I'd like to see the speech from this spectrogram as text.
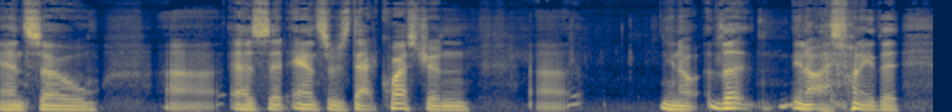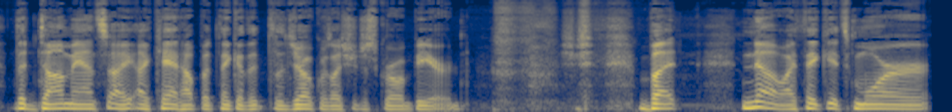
And so, uh, as it answers that question, uh, you know the you know it's funny the the dumb answer I, I can't help but think of the, the joke was I should just grow a beard, but no I think it's more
